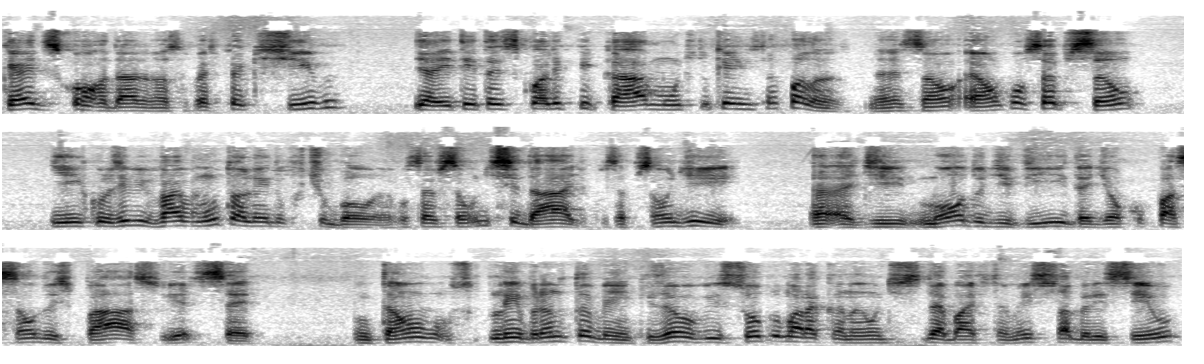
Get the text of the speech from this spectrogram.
quer discordar da nossa perspectiva e aí tenta desqualificar muito do que a gente está falando. Né? São, é uma concepção que, inclusive, vai muito além do futebol. É uma concepção de cidade, concepção de, é, de modo de vida, de ocupação do espaço e etc. Então, lembrando também, quiser ouvir sobre o Maracanã, onde esse debate também se estabeleceu,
